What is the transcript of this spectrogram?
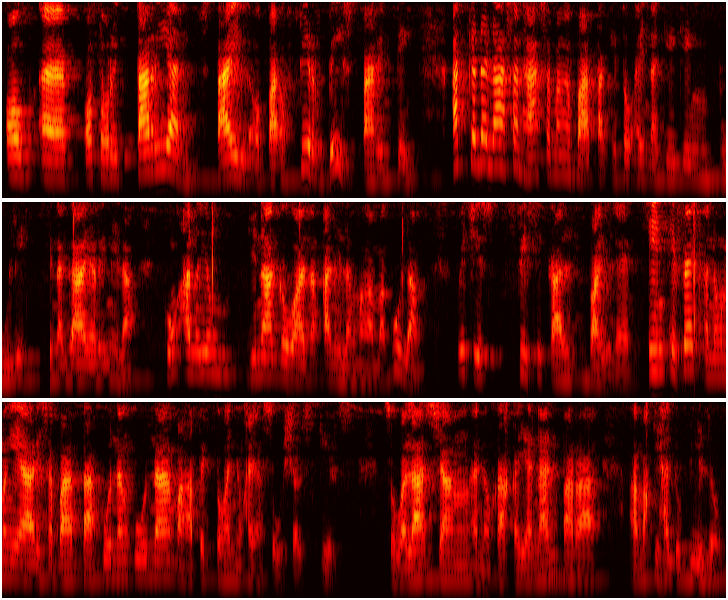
of a authoritarian style of fear-based parenting. At kadalasan ha, sa mga batang ito ay nagiging bully. Ginagaya rin nila kung ano yung ginagawa ng kanilang mga magulang, which is physical violence. In effect, anong nangyayari sa bata? Unang-una, maapektuhan yung kanyang social skills. So wala siyang ano, kakayanan para ah, makihalubilo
